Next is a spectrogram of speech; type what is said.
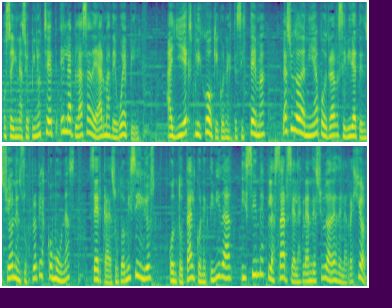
José Ignacio Pinochet, en la Plaza de Armas de Huepil. Allí explicó que con este sistema, la ciudadanía podrá recibir atención en sus propias comunas, cerca de sus domicilios, con total conectividad y sin desplazarse a las grandes ciudades de la región.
